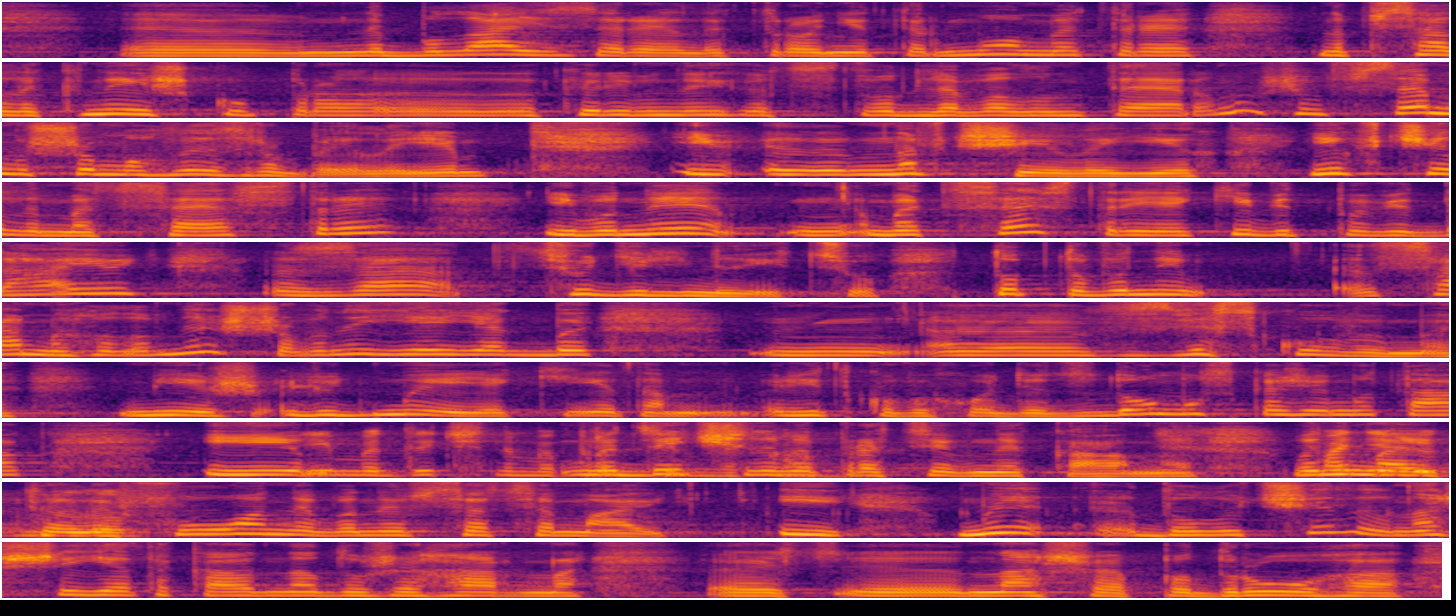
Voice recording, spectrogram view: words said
небулайзери, електронні термометри, написали книжку про керівництво для волонтера. Ну, общем, все, що могли, зробили їм. І е, навчили їх. Їх вчили медсестри, і вони медсестри, які відповідають за цю дільницю. Тобто вони. Саме головне, що вони є якби е, зв'язковими між людьми, які там рідко виходять з дому, скажімо так, і, І медичними медичними працівниками. працівниками. Вони Пані мають Людмило. телефони, вони все це мають. І ми долучили. У нас ще є така одна дуже гарна е, е, наша подруга,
